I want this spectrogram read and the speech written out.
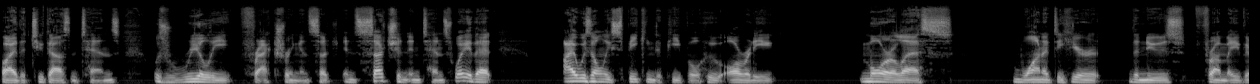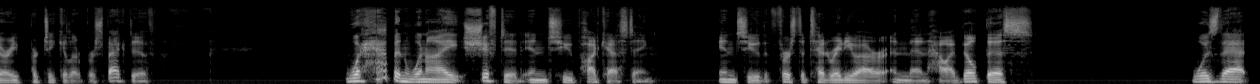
by the 2010s was really fracturing in such in such an intense way that I was only speaking to people who already more or less wanted to hear the news from a very particular perspective. What happened when I shifted into podcasting, into the first the TED Radio Hour, and then how I built this, was that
